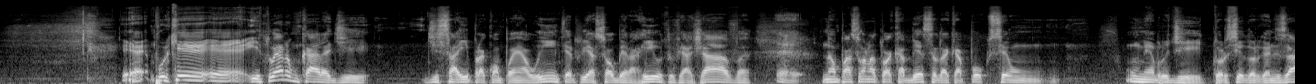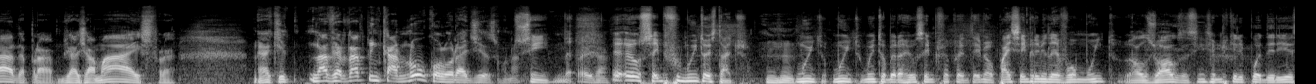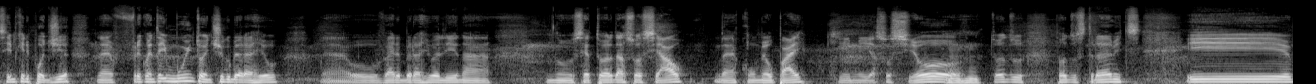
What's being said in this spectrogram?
É, porque. é, e tu era um cara de, de sair para acompanhar o Inter, tu ia só ao Beira Rio, tu viajava. É, Não passou na tua cabeça daqui a pouco ser um, um membro de torcida organizada para viajar mais, para Né? Que, na verdade, tu encarnou o coloradismo, né? Sim. É. Eu, eu sempre fui muito ao estádio. Muito, muito, muito ao Beira Rio, sempre frequentei. Meu pai sempre me levou muito aos jogos, assim, sempre que ele poderia, sempre que ele podia, né? Frequentei muito o antigo Beira Rio, né? o velho Beira Rio ali na, no setor da social, né? Com o meu pai, que me associou, todo, todos os trâmites. E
